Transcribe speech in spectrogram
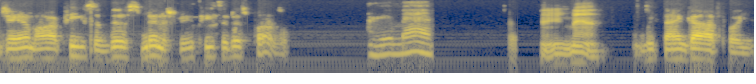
Jim, are a piece of this ministry, a piece of this puzzle. Amen. Amen. We thank God for you.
